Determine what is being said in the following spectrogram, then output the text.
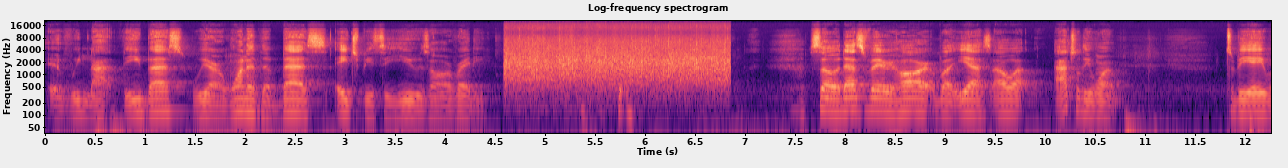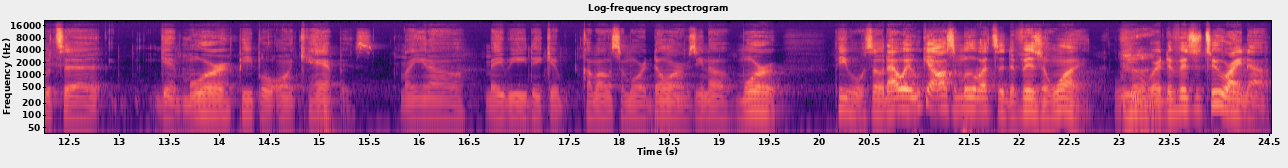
if we not the best, we are one of the best HBCUs already. so that's very hard, but yes, I actually want to be able to get more people on campus. Like you know, maybe they could come up with some more dorms. You know, more people, so that way we can also move up to Division One. We, We're Division Two right now.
